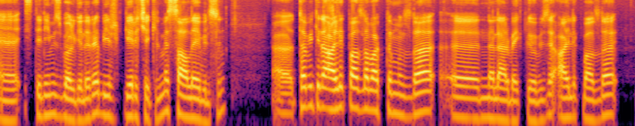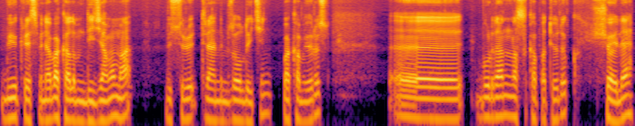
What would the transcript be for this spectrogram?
e, istediğimiz bölgelere bir geri çekilme sağlayabilsin. E, tabii ki de aylık bazda baktığımızda e, neler bekliyor bizi? Aylık bazda büyük resmine bakalım diyeceğim ama bir sürü trendimiz olduğu için bakamıyoruz. Ee, buradan nasıl kapatıyorduk? Şöyle.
